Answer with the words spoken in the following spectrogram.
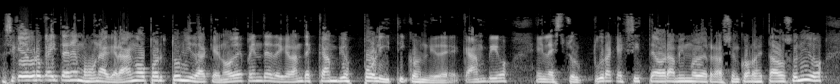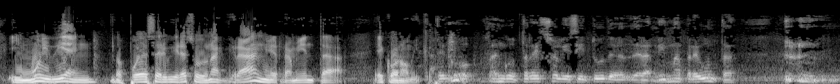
Así que yo creo que ahí tenemos una gran oportunidad que no depende de grandes cambios políticos ni de cambios en la estructura que existe ahora mismo de relación con los Estados Unidos y muy bien nos puede servir eso de una gran herramienta económica. Tengo, tengo tres solicitudes de la misma pregunta.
